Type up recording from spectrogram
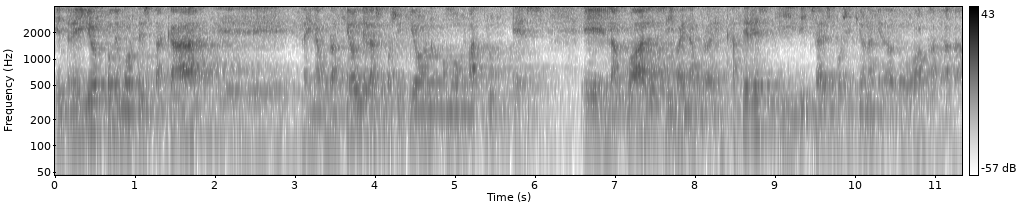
Entre ellos podemos destacar eh, la inauguración de la exposición Homo Factus Es, eh, la cual se iba a inaugurar en Cáceres y dicha exposición ha quedado aplazada.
